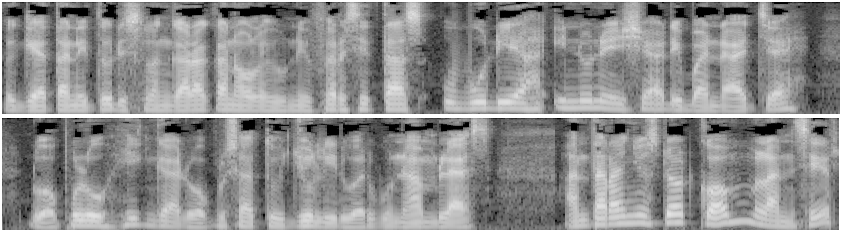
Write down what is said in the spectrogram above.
Kegiatan itu diselenggarakan oleh Universitas Ubudiah Indonesia di Banda Aceh 20 hingga 21 Juli 2016. Antara News.com melansir,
